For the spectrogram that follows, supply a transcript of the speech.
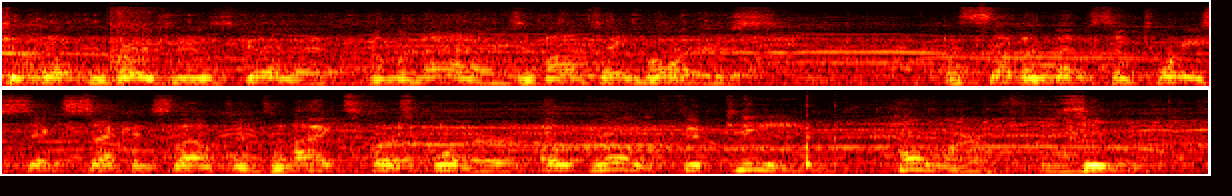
Two-point conversion is good. Number nine, Javante Morris. With seven minutes and 26 seconds left in tonight's first quarter, Oak Grove 15, Homer 0.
